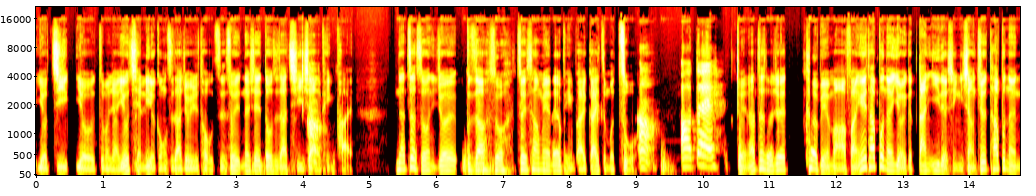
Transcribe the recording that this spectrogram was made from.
有机有怎么讲有潜力的公司，他就会去投资，所以那些都是他旗下的品牌。那这时候你就会不知道说最上面那个品牌该怎么做。嗯，哦，对对，然后这时候就会特别麻烦，因为它不能有一个单一的形象，就是它不能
